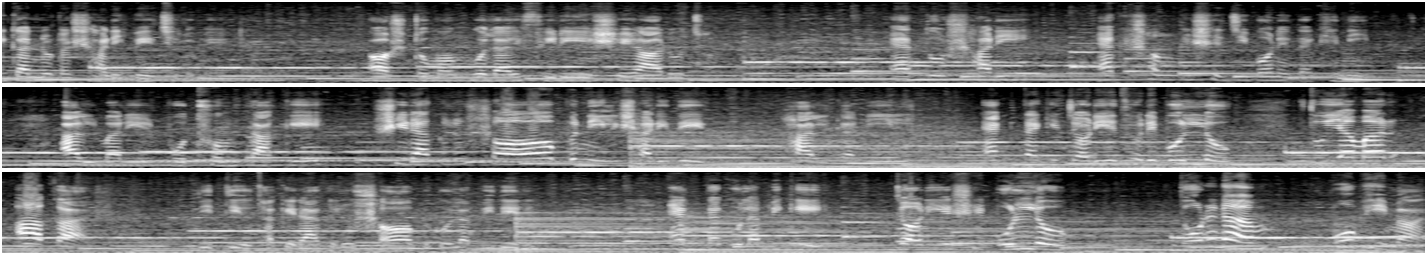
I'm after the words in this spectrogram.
একান্নটা শাড়ি পেয়েছিল মেয়েটা। অষ্টমঙ্গলায় ফিরে এসে আরও এত শাড়ি একসঙ্গে সে জীবনে দেখেনি। আলমারির প্রথম তাকে সে রাখল সব নীল শাড়িদের। হালকা নীল, একটাকে জড়িয়ে ধরে বলল, তুই আমার আকাশ দ্বিতীয় থাকে রাখল সব গোলাপিদের। একটা গোলাপিকে জড়িয়ে সে বলল, তোর নাম অভিমান।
